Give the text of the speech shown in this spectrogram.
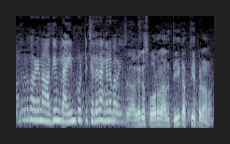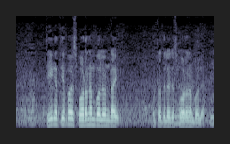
ആളുകൾ പറയുന്ന ആദ്യം ലൈൻ പൊട്ടി ചിലർ അങ്ങനെ പറയും. അങ്ങനെ സ്ഫോടനം അത് തീ കത്തിയപ്പോഴാണ്. തീ കത്തിയപ്പോൾ സ്ഫോടനം പോലെ ഉണ്ടായി. മൊത്തത്തിലൊരു സ്ഫോടനം പോലെ. തീ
